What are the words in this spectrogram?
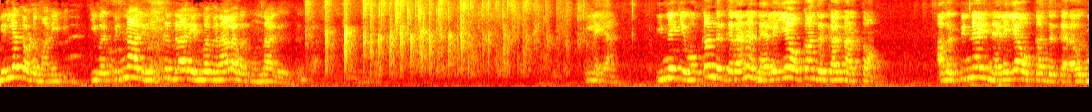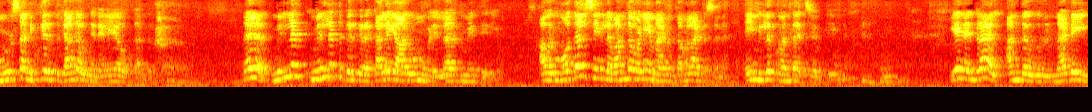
மில்லத்தோட மனைவி. இவர் பின்னால் இருக்கின்றார் என்பதனால் அவர் முன்னால் இருக்கின்றார். இல்லையா? இன்னைக்கு உட்கார்ந்து இருக்கிறான நிலையா உட்கார்ந்து அர்த்தம். அவர் பின்னாடி நிலையா உட்கார்ந்திருக்காரு அவர் முழுசா நிக்கிறதுக்காக அவங்க நிலையா உட்கார்ந்து இருக்காரு மில்லத் மில்லத்துக்கு இருக்கிற கலை ஆர்வம் உங்க எல்லாருக்குமே தெரியும். அவர் முதல் சீன்ல வந்தவனே மேடம் தமிழ்நாட்டை சொன்னேன். ஐய் மில்லத்து வந்தாச்சு அப்படின்னு. ஏனென்றால் அந்த ஒரு நடை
